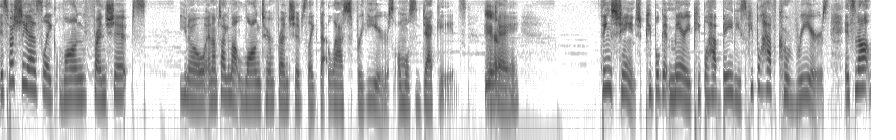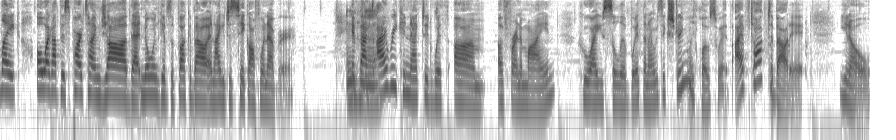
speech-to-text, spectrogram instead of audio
especially as like long friendships. You know, and I'm talking about long term friendships like that lasts for years, almost decades. Yeah. Okay things change. People get married, people have babies, people have careers. It's not like, oh, I got this part time job that no one gives a fuck about and I could just take off whenever. In fact, I reconnected with um, a friend of mine who I used to live with and I was extremely close with. I've talked about it, you know,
